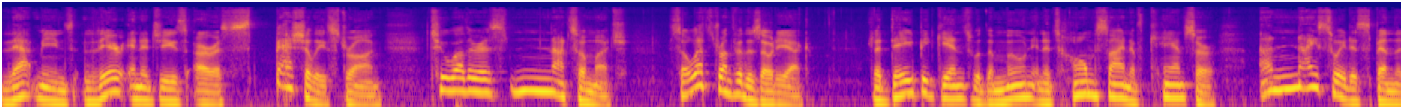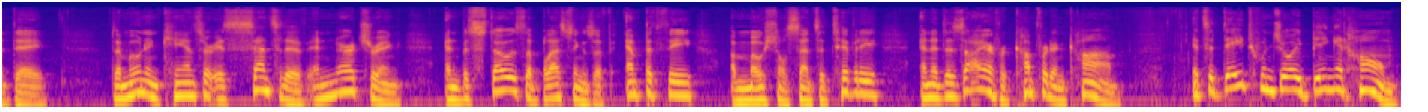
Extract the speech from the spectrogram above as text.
That means their energies are especially strong. Two others, not so much. So let's run through the zodiac. The day begins with the moon in its home sign of Cancer, a nice way to spend the day. The moon in Cancer is sensitive and nurturing and bestows the blessings of empathy, emotional sensitivity, and a desire for comfort and calm. It's a day to enjoy being at home,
